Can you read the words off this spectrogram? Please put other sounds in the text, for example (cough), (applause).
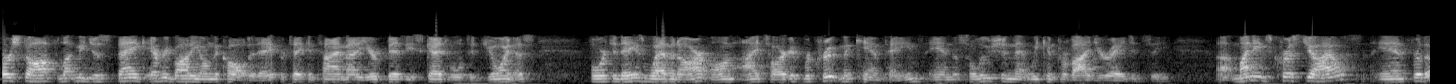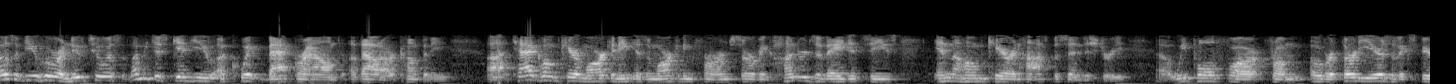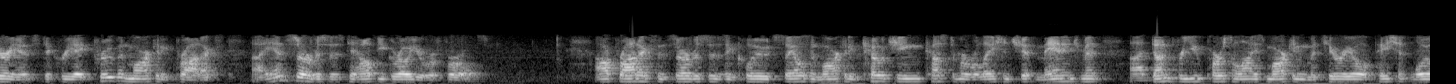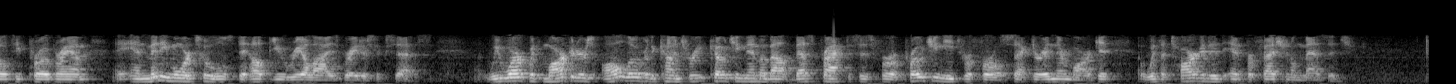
First off, let me just thank everybody on the call today for taking time out of your busy schedule to join us for today's webinar on iTarget recruitment campaigns and the solution that we can provide your agency. Uh, my name's Chris Giles, and for those of you who are new to us, let me just give you a quick background about our company. Uh, Tag Home Care Marketing is a marketing firm serving hundreds of agencies in the home care and hospice industry. Uh, we pull from over 30 years of experience to create proven marketing products uh, and services to help you grow your referrals. Our products and services include sales and marketing coaching, customer relationship management, uh, done-for-you personalized marketing material, patient loyalty program, and many more tools to help you realize greater success. We work with marketers all over the country, coaching them about best practices for approaching each referral sector in their market with a targeted and professional message.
